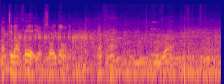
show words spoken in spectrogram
Back to about 30 I've started go on it. Have that. Have that.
